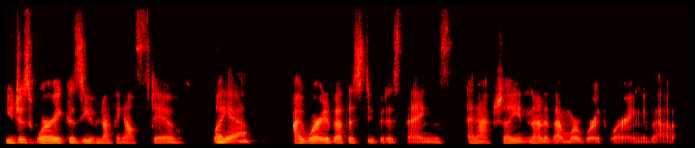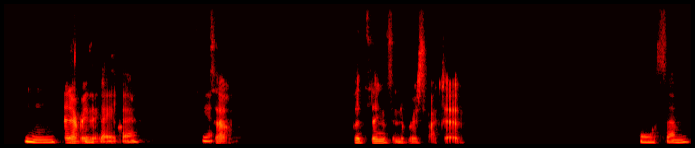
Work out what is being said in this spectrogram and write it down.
you just worry because you have nothing else to do. Like yeah. I worried about the stupidest things, and actually none of them were worth worrying about, Mhm, and everything. yeah. So puts things into perspective. Awesome.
